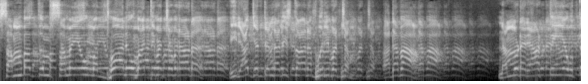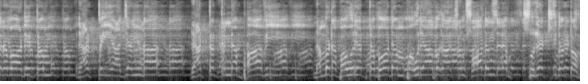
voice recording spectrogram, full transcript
സമ്പത്തും സമയവും അധ്വാനവും മാറ്റിവെച്ചവരാണ് ഈ രാജ്യത്തിന്റെ അടിസ്ഥാന ഭൂരിപക്ഷം. അഥവാ നമ്മുടെ രാഷ്ട്രീയ ഉത്തരവാദിത്വം രാഷ്ട്രീയ അജണ്ട രാഷ്ട്രത്തിന്റെ ഭാവി നമ്മുടെ പൗരത്വ ബോധം പൗരാവകാശം സ്വാതന്ത്ര്യം സുരക്ഷിതത്വം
